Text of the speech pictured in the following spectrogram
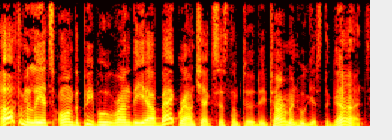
Ultimately, it's on the people who run the uh, background check system to determine who gets the guns.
